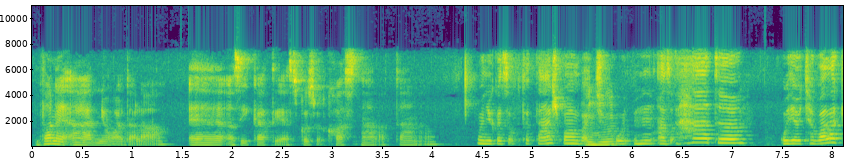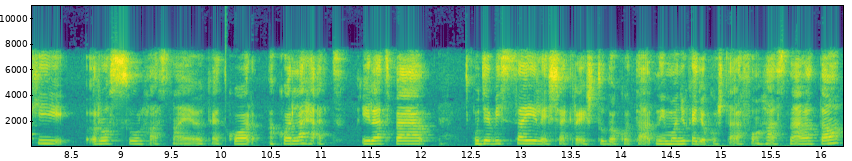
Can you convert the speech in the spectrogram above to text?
van-e árnyoldala az IKT eszközök használatának? Mondjuk az oktatásban, vagy uh-huh. csak úgy, mhm, az, hát ugye, hogyha valaki rosszul használja őket, akkor, akkor lehet. Illetve ugye visszaélésekre is tudok ott adni, mondjuk egy okostelefon használata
